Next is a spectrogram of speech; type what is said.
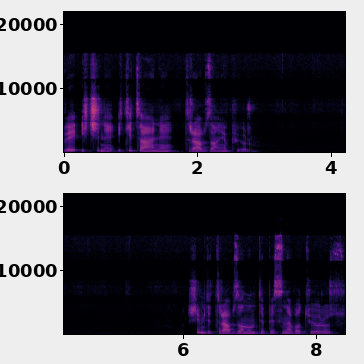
ve içine 2 tane trabzan yapıyorum. Şimdi trabzanın tepesine batıyoruz.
